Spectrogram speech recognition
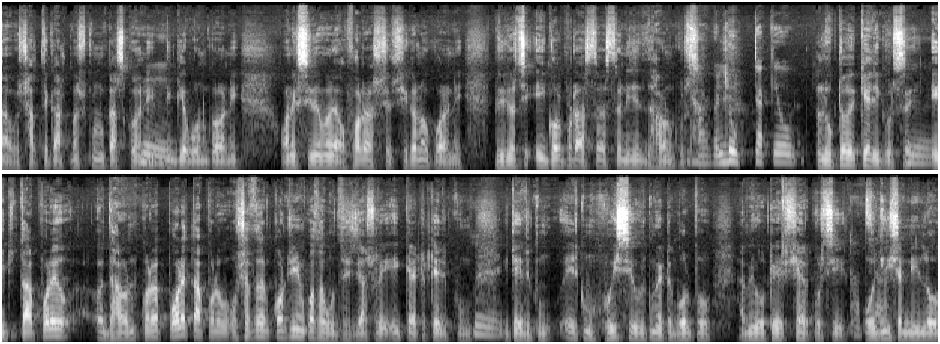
না ও সাত থেকে আট মাস কোনো কাজ করেনি বিজ্ঞাপন করেনি অনেক সিনেমার অফার আসছে সেখানেও করেনি। বিকজ হচ্ছে এই গল্পটা আস্তে আস্তে নিজেদের ধারণ করছে। লুকটাকেও লোকটাকে ক্যারি করছে। এই তারপরে ধারণ করার পরে তারপরে ওর সাথে কন্টিনিউ কথা বলতেছি যে আসলে এই ক্যারেক্টারটা এরকম এটা এরকম এরকম হয়েছে ওরকম একটা গল্প আমি ওকে শেয়ার করছি ওই আচ্ছা। জিনিসটা নিল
